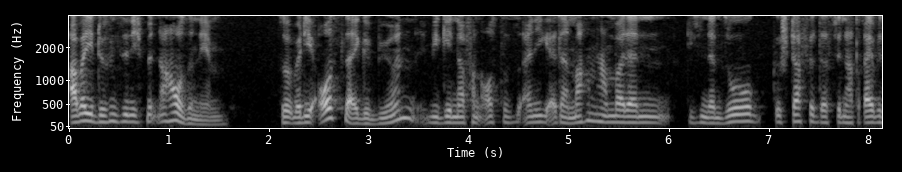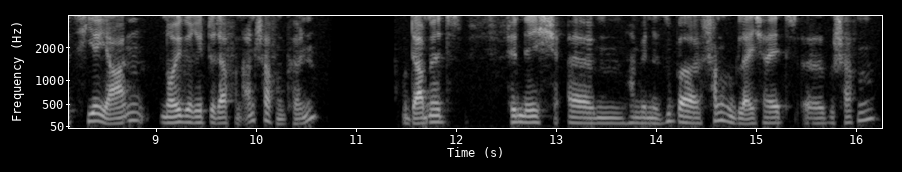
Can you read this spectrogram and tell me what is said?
aber die dürfen sie nicht mit nach Hause nehmen. So, über die Ausleihgebühren, wir gehen davon aus, dass es einige Eltern machen, haben wir dann, die sind dann so gestaffelt, dass wir nach drei bis vier Jahren neue Geräte davon anschaffen können. Und damit, finde ich, ähm, haben wir eine super Chancengleichheit äh, geschaffen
